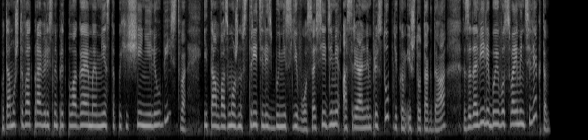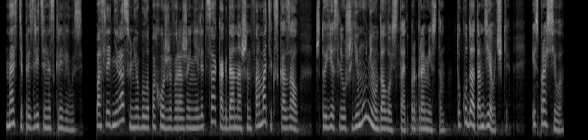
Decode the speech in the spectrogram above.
Потому что вы отправились на предполагаемое место похищения или убийства, и там, возможно, встретились бы не с его соседями, а с реальным преступником, и что тогда? Задавили бы его своим интеллектом? Настя презрительно скривилась. Последний раз у нее было похожее выражение лица, когда наш информатик сказал, что если уж ему не удалось стать программистом, то куда там девочки? И спросила,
